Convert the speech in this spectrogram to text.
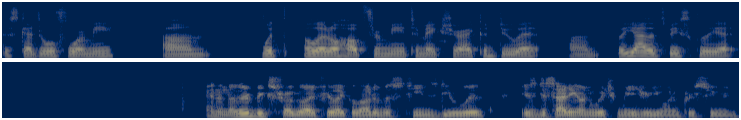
the schedule for me, um, with a little help from me to make sure I could do it. Um, but yeah, that's basically it. And another big struggle I feel like a lot of us teens deal with is deciding on which major you want to pursue in.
